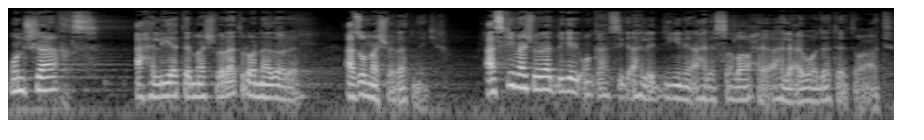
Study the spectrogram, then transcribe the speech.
اون شخص اهلیت مشورت رو نداره از اون مشورت نگیر. از کی مشورت بگیر اون کسی که اهل دین اهل صلاح اهل عبادت اطاعت.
